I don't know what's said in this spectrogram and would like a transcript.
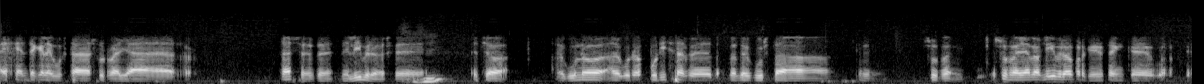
hay gente que le gusta subrayar frases de, de libros. que, Ujú. De hecho, algunos algunos puristas no les gusta eh, subrayar los libros porque dicen que, bueno, que,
